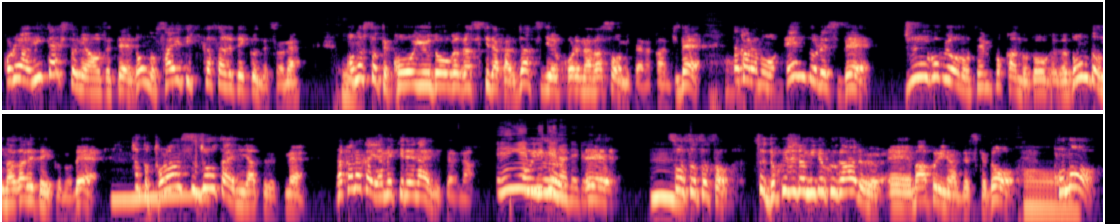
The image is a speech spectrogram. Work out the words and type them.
これは見た人に合わせてどんどん最適化されていくんですよね。この人ってこういう動画が好きだから、じゃあ次はこれ流そうみたいな感じで、だからもうエンドレスで15秒のテンポ感の動画がどんどん流れていくので、ちょっとトランス状態になってですね、なかなかやめきれないみたいな。延々見てられる。そうそうそうそう、そう。いう独自の魅力がある、えーまあ、アプリなんですけど、ここの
